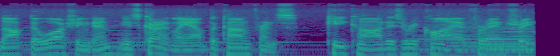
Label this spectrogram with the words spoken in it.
Dr. Washington is currently at the conference. Keycard is required for entry.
